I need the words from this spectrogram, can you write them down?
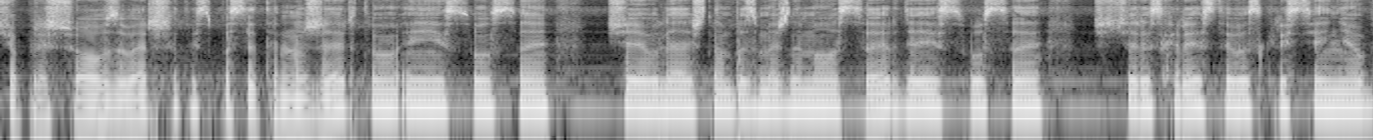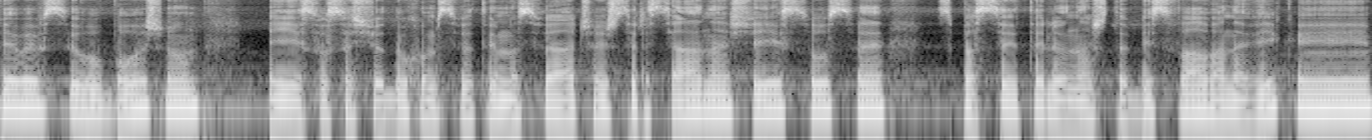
що прийшов звершити спасительну жертву, Ісусе, що являєш нам безмежне милосердя, Ісусе, що через хрест і Воскресіння об'явив силу Божу. Ісусе, що Духом Святим освячуєш серця наші, Ісусе, Спасителю наш тобі слава навіки.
